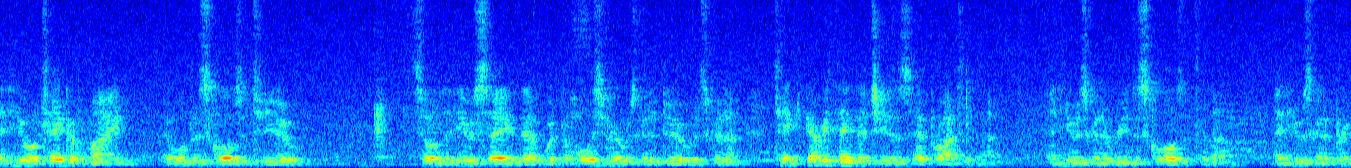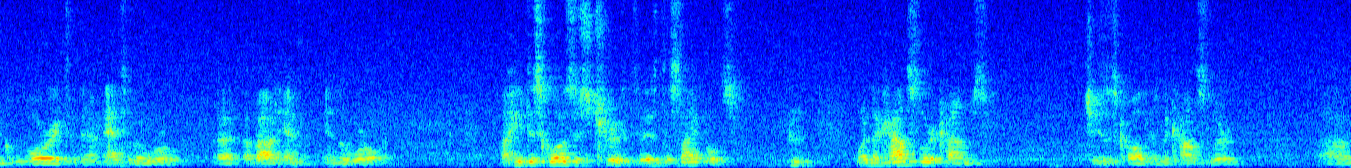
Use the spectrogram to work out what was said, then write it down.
and He will take of mine and will disclose it to you. So that he was saying that what the Holy Spirit was going to do was going to take everything that Jesus had brought to them, and he was going to redisclose it to them, and he was going to bring glory to them and to the world uh, about him in the world. Uh, he discloses truth to his disciples. when the counselor comes, Jesus called him the counselor, uh,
